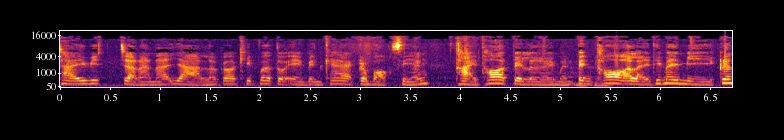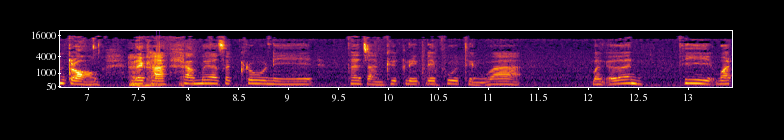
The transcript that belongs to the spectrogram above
ใช้วิจารณญาณแล้วก็คิดว่าตัวเองเป็นแค่กระบอกเสียงถ่ายทอดไปเลย เหมือนเป็นท่ออะไรที่ไม่มีเครื่องกรองนะคะค่ะเมื่อสักครู่นี้ท่านอาจารย์คึกฤทธิ์ได้พูดถึงว่าบังเอิญที่วัด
